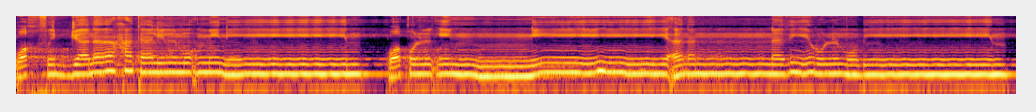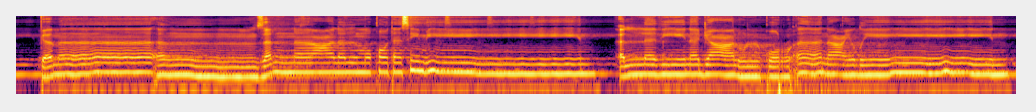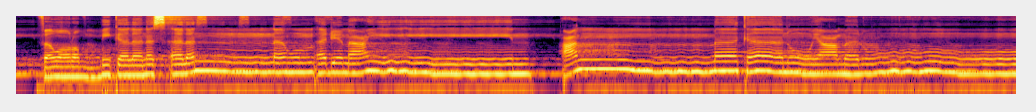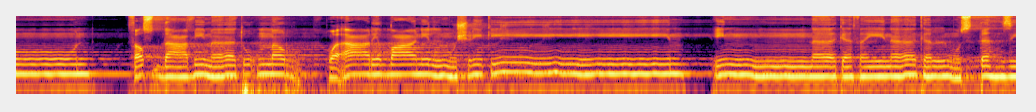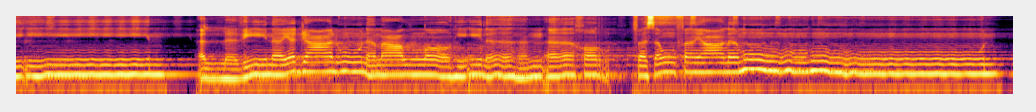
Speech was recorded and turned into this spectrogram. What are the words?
واخفض جناحك للمؤمنين وقل إني أنا النذير المبين كما أنزلنا على المقتسمين الذين جعلوا القرآن عضين فوربك لنسألنهم أجمعين عما كانوا يعملون فاصدع بما تؤمر وأعرض عن المشركين. إنا كفيناك المستهزئين. الذين يجعلون مع الله إلها آخر فسوف يعلمون.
